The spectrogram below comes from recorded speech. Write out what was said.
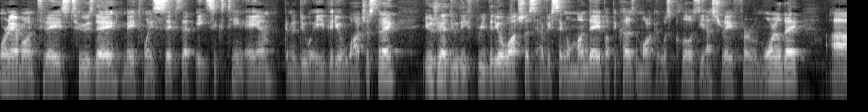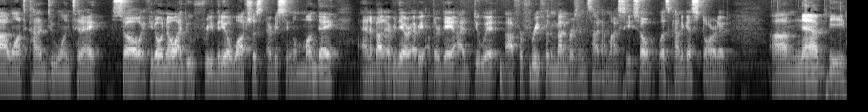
Morning, everyone. Today is Tuesday, May 26th at 8:16 a.m. Gonna do a video watch list today. Usually, I do the free video watch list every single Monday, but because the market was closed yesterday for Memorial Day, uh, I want to kind of do one today. So, if you don't know, I do free video watch list every single Monday, and about every day or every other day, I do it uh, for free for the members inside MIC. So, let's kind of get started. Um, NAVB.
